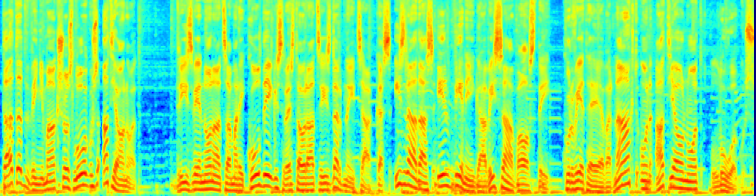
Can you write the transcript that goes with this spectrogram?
Tātad viņi māk šos logus atjaunot. Drīz vien nonācām arī Kuldīgas restaurācijas darbnīcā, kas izrādās ir vienīgā visā valstī, kur vietējie var nākt un atjaunot logus.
